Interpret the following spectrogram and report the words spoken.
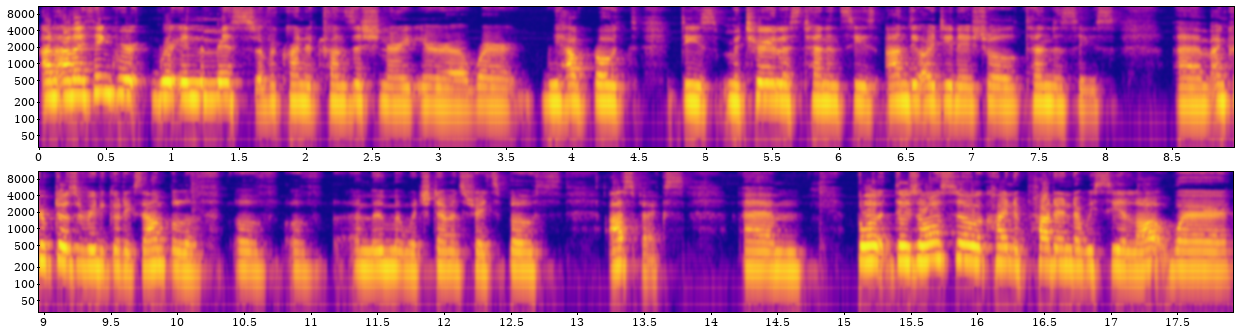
and, and I think we're, we're in the midst of a kind of transitionary era where we have both these materialist tendencies and the ideational tendencies. Um, and crypto is a really good example of, of, of a movement which demonstrates both aspects. Um, but there's also a kind of pattern that we see a lot where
